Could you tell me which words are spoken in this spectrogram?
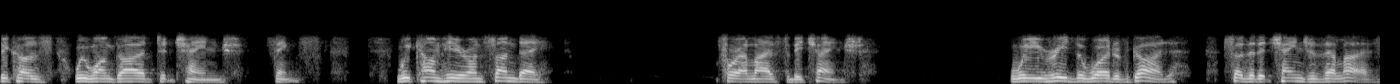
because we want God to change things we come here on Sunday for our lives to be changed. We read the Word of God so that it changes our lives,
